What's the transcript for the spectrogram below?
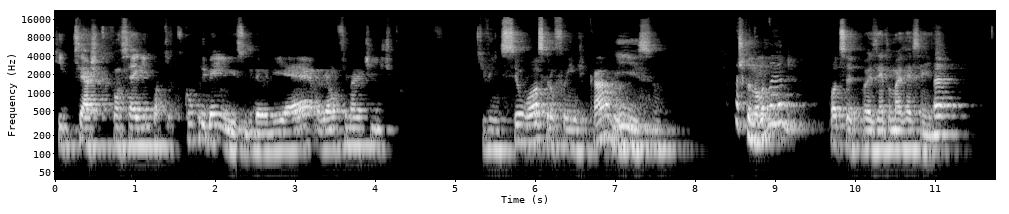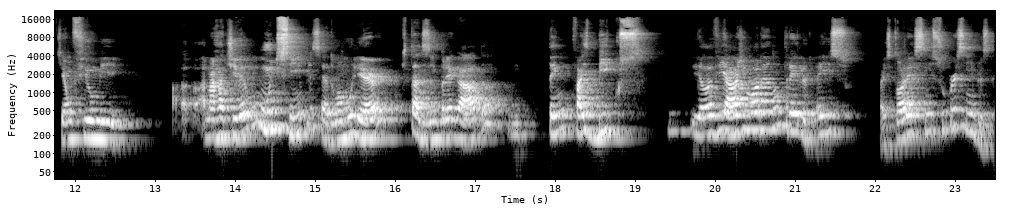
que você acha que consegue, que cumpre bem isso, entendeu? Ele é, ele é um filme artístico. Que venceu o Oscar ou foi indicado? Isso. Acho que o Nomadland. Pode ser. O exemplo mais recente. É. Que é um filme. A, a narrativa é muito simples, é de uma mulher que está desempregada e tem, faz bicos. E ela viaja e mora num trailer. É isso. A história é assim, super simples.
